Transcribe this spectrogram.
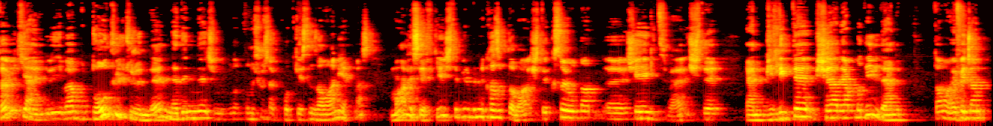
Tabii ki yani ben bu doğu kültüründe nedenini şimdi bunu konuşursak podcast'in zamanı yetmez. Maalesef ki işte birbirini kazıklama, işte kısa yoldan e, şeye gitme, işte yani birlikte bir şeyler yapma değil de yani tamam Efecan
